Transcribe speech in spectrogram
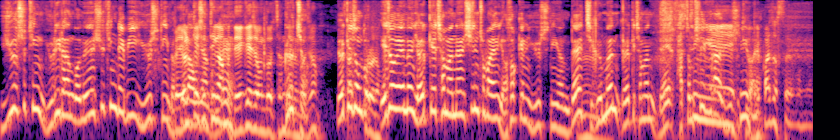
유효 슈팅률이라는 거는 슈팅 대비 유효 슈팅이 몇개 그러니까 10개 나오냐는 슈팅하면 건데 4개 정도 찬다는 그렇죠. 거죠. 10개 40% 정도 정도. 예전에는 10개 차면은 시즌 초반에는 6개는 유효 슈팅이었는데 지금은 10개 차면 네 4.7개가 슈팅에 유효 슈팅이에요. 많이 빠졌어요 보면.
